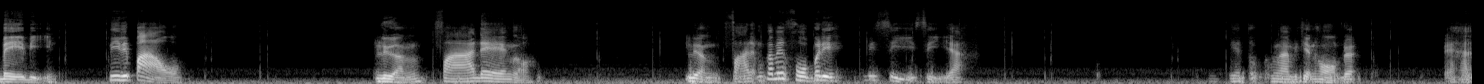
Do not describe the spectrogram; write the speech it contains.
เบบีนี่หรือเปล่า เหลืองฟ้าแดงเหรอ เหลืองฟ้ามันก็ไม่ครบปะดิมีสีสีอะเนี่ยตกทำงานมีเทียนหอมด้วยนะฮะ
